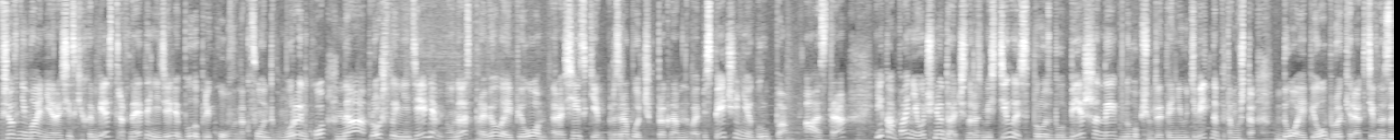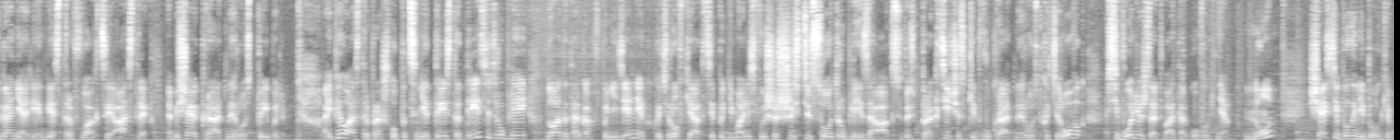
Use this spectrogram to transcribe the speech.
Все внимание российских инвесторов на этой неделе было приковано к фондовому рынку. На прошлой неделе у нас провел IPO российский разработчик программного обеспечения группа Astra, и компания очень удачно разместилась, спрос был бешеный. Ну, в общем-то, это не удивительно, потому что до IPO брокеры активно загоняли инвесторов в акции Astra, обещая кратный рост прибыли. IPO Astra прошло по цене 330 рублей, ну а на торгах в понедельник котировки акций поднимались выше 600 рублей за акцию, то есть практически двукратный рост котировок всего лишь за два торговых дня. Но счастье было недолгим.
